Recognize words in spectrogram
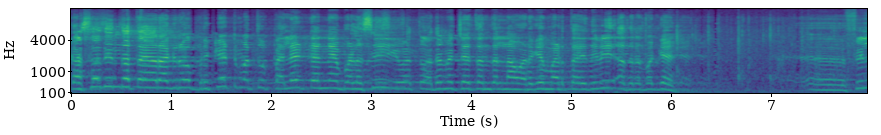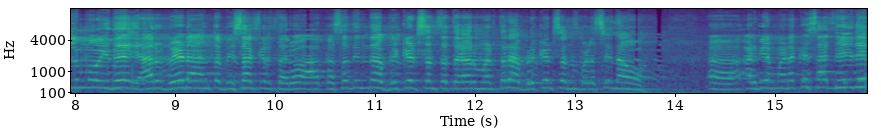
ಕಸದಿಂದ ತಯಾರಾಗಿರೋ ಬ್ರಿಕೆಟ್ ಮತ್ತು ಪೆಲೆಟ್ ಅನ್ನೇ ಬಳಸಿ ಇವತ್ತು ಅದಮೆ ಚೇತನದಲ್ಲಿ ನಾವು ಅಡುಗೆ ಮಾಡ್ತಾ ಇದ್ದೀವಿ. ಅದರ ಬಗ್ಗೆ ಫಿಲ್ಮು ಇದೆ. ಯಾರು ಬೇಡ ಅಂತ ಬಿಸಾಕಿರ್ತಾರೋ ಆ ಕಸದಿಂದ ಬ್ರಿಕೆಟ್ಸ್ ಅಂತ ತಯಾರು ಮಾಡ್ತಾರೆ. ಆ ಬ್ರಿಕೆಟ್ಸ್ ಅನ್ನು ಬಳಸಿ ನಾವು ಅಡುಗೆ ಮಾಡೋಕ್ಕೆ ಸಾಧ್ಯ ಇದೆ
